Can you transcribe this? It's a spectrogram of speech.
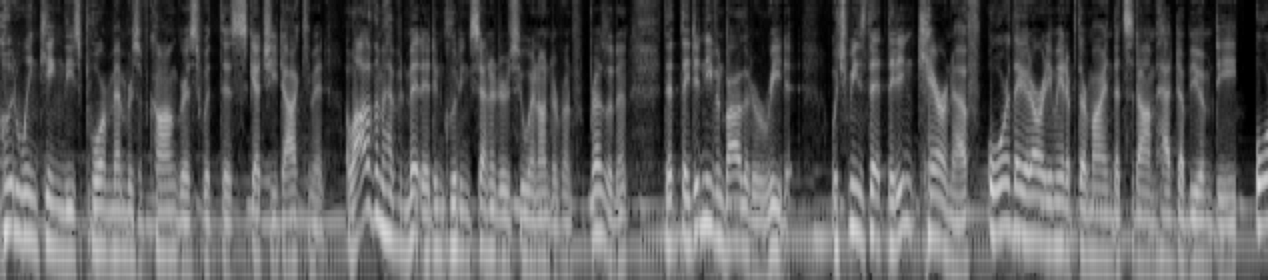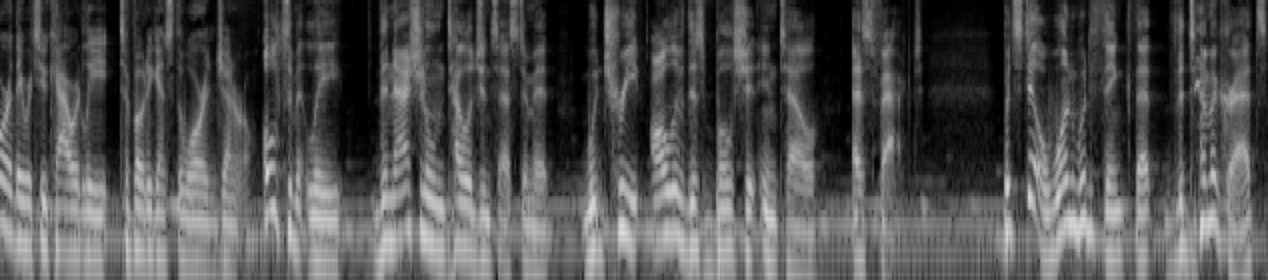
hoodwinking these poor members of Congress with this sketchy document, a lot of them have admitted, including senators who went on to run for president, that they didn't even bother to read it, which means that they didn't care enough, or they had already made up their mind that Saddam had WMD, or they were too cowardly to vote against the war in general. Ultimately, the National Intelligence Estimate would treat all of this bullshit intel as fact. But still, one would think that the Democrats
